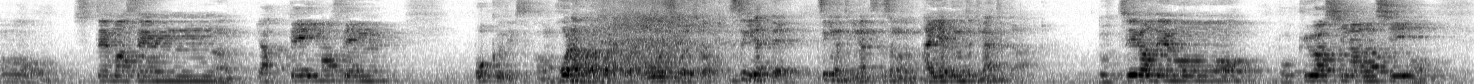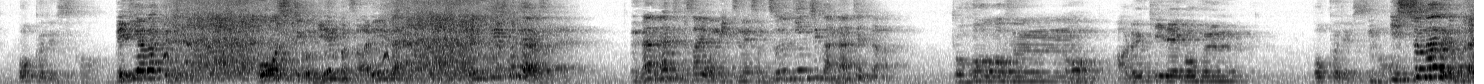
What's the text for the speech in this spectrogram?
おしてませうん。んやっていません。僕ですか？ほらほらほらほら。五七五でしょ次だって次の時なんつってその配役の時なんて言ったどちらでも僕は品出し僕ですか出来上がってる五七五二連発はありえない連携してるやろそれななんて言った最後3つ目その通勤時間なんて言った？徒歩5分お歩きで5分。僕です。か一緒なのよ2人。が5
